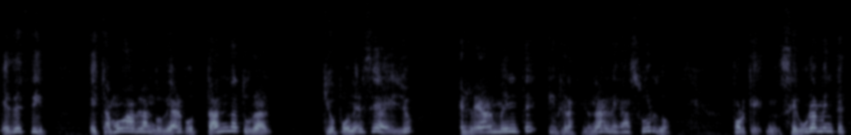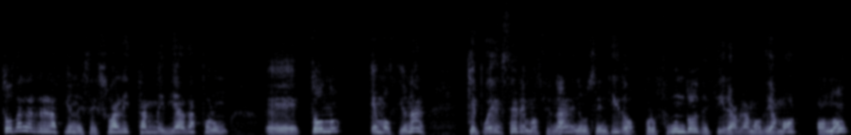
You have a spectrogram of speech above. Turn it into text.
Es decir, estamos hablando de algo tan natural que oponerse a ello es realmente irracional, es absurdo. Porque seguramente todas las relaciones sexuales están mediadas por un eh, tono emocional, que puede ser emocional en un sentido profundo, es decir, hablamos de amor o no,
